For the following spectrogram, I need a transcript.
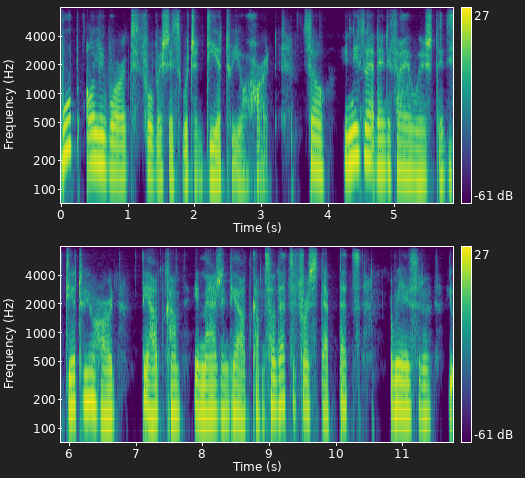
WOOP only works for wishes which are dear to your heart. So you need to identify a wish that is dear to your heart, the outcome, imagine the outcome. So that's the first step. That's really sort of you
